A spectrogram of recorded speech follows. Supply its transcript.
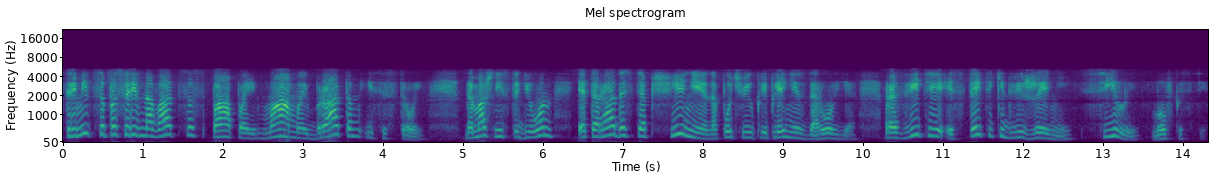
стремится посоревноваться с папой, мамой, братом и сестрой. Домашний стадион – это радость общения на почве укрепления здоровья, развития эстетики движений, силы, ловкости.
